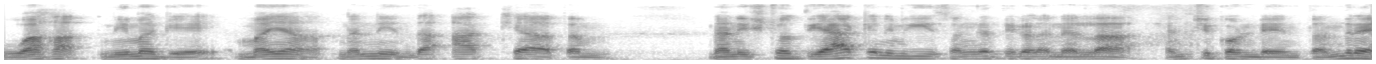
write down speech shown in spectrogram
ವಹ ನಿಮಗೆ ಮಯ ನನ್ನಿಂದ ಆಖ್ಯಾತಂ ನಾನು ಇಷ್ಟೊತ್ತು ಯಾಕೆ ನಿಮಗೆ ಈ ಸಂಗತಿಗಳನ್ನೆಲ್ಲ ಹಂಚಿಕೊಂಡೆ ಅಂತಂದ್ರೆ,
